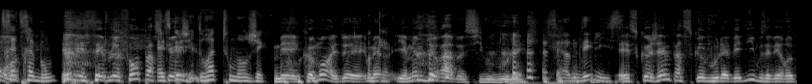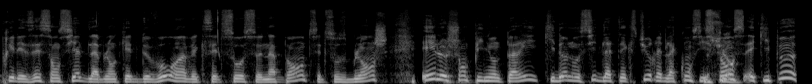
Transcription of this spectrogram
très hein. très bon. Et, c'est bluffant parce que. Est-ce que, j'ai le droit de tout manger? Mais comment? Il y a même du rab si vous voulez. c'est un délice. Et ce que j'aime parce que vous l'avez dit, vous avez repris les essentiels de la blanquette de veau hein, avec cette sauce nappante, cette sauce blanche et le champignon de Paris qui donne aussi de la texture et de la consistance et qui peut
